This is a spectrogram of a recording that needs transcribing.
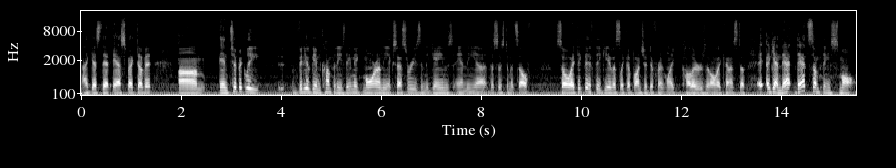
I guess that aspect of it. Um, and typically video game companies they make more on the accessories and the games and the uh, the system itself. So I think that if they gave us like a bunch of different like colors and all that kind of stuff, again, that that's something small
